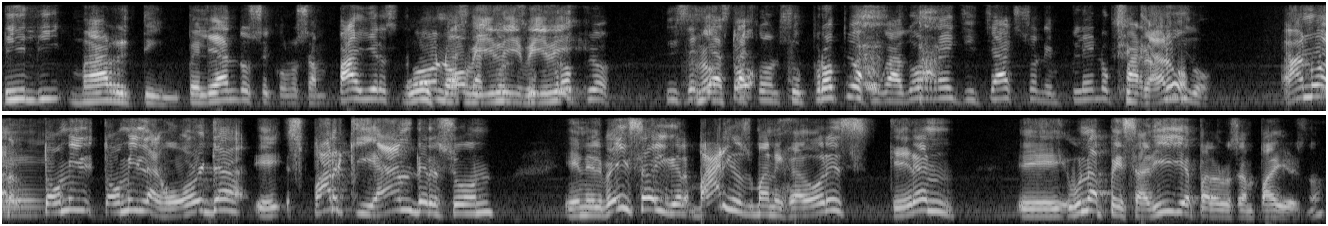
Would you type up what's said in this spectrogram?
Billy Martin, peleándose con los umpires. No, no, Billy, Billy. dice, y hasta con su propio jugador Reggie Jackson en pleno partido. Ah, no, eh, Tommy, Tommy La Gorda, eh, Sparky Anderson. En el base hay varios manejadores que eran eh, una pesadilla para los umpires, ¿no?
